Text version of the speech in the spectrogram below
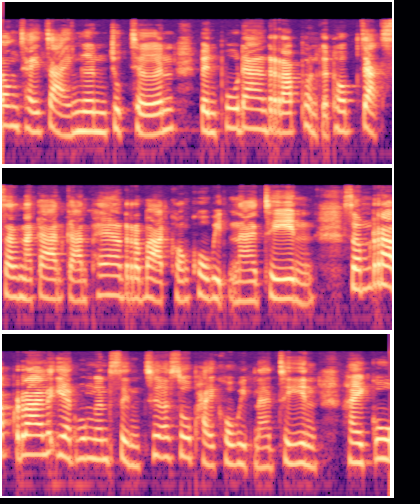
ต้องใช้จ่ายเงินฉุกเฉิน เป็นผู้ได้รับผลกระทบจากสถานการณ์การแพร่ระบาดของโควิด -19 สำหรับรายละเอียดวงเงินสินเชื่อสู้ภัยโควิด -19 ให้กู้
